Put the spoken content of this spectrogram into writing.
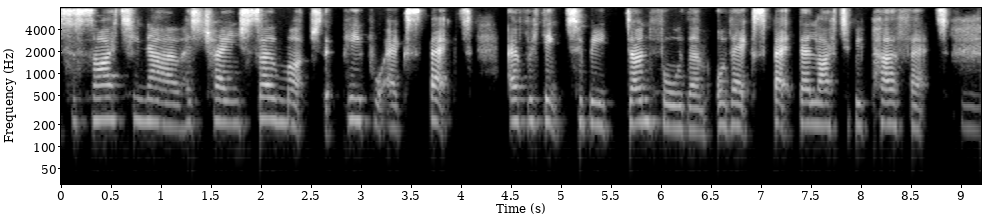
society now has changed so much that people expect everything to be done for them or they expect their life to be perfect. Mm.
